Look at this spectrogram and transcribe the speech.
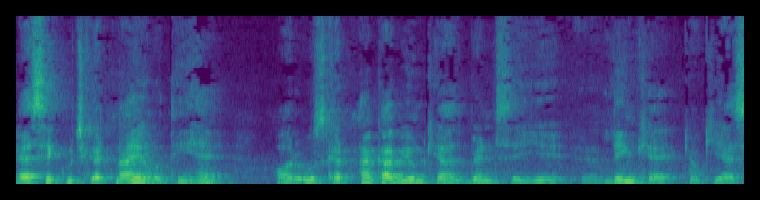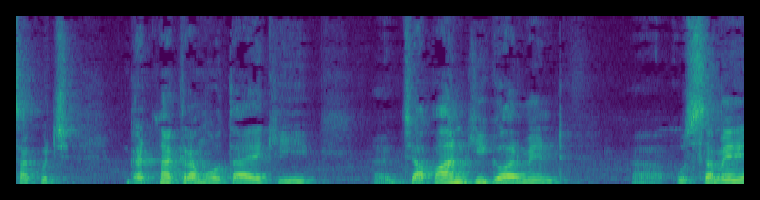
ऐसे कुछ घटनाएँ होती हैं और उस घटना का भी उनके हस्बैंड से ये लिंक है, क्योंकि ऐसा कुछ घटनाक्रम होता है कि जापान की गवर्नमेंट उस समय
